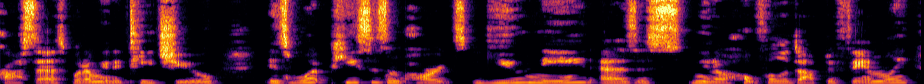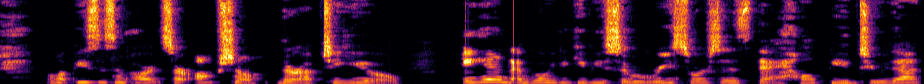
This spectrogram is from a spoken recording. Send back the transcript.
process, what I'm going to teach you is what pieces and parts you need as a, you know, hopeful adoptive family what pieces and parts are optional. They're up to you. And I'm going to give you some resources that help you do that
